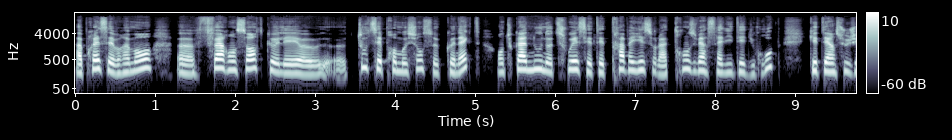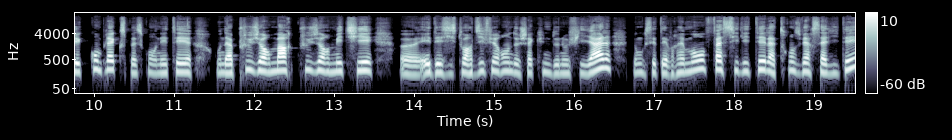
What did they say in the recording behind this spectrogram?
Après, c'est vraiment, faire en sorte que les, toutes ces promotions se connectent. En tout cas, nous, notre souhait, c'était de travailler sur la transversalité du groupe, qui était un sujet complexe parce qu'on était on a plusieurs marques, plusieurs métiers, et des histoires différentes de chacune de nos filiales. Donc c'était vraiment faciliter la transversalité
